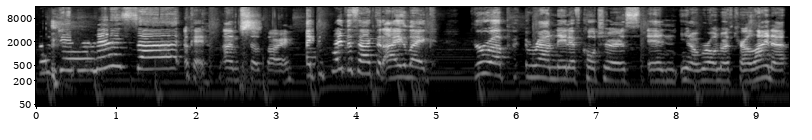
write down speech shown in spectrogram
kind of genocide. Okay, I'm so sorry. Like, despite the fact that I like grew up around native cultures in you know rural North Carolina,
